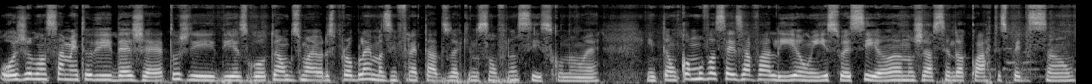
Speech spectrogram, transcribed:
Hoje o lançamento de dejetos de, de, esgoto é um dos maiores problemas enfrentados aqui no São Francisco, não é? Então, como vocês avaliam isso esse ano, já sendo a quarta expedição?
